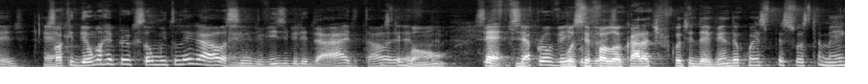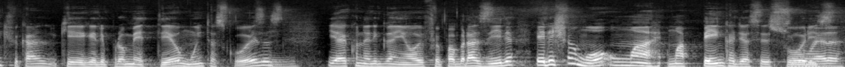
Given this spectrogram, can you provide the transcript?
Entende? É. Só que deu uma repercussão muito legal, assim, é. de visibilidade e tal. Mas que é, bom. Você, é, você aproveita. Você falou, o cara te ficou te devendo. Eu conheço pessoas também que ficaram, que ele prometeu muitas coisas. Sim. E aí, quando ele ganhou e foi para Brasília, ele chamou uma, uma penca de assessores que não, era...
